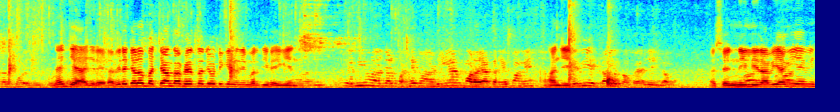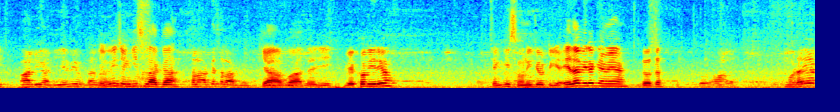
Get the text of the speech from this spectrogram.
ਚੱਲ ਕੋਈ ਨਹੀਂ ਨਹੀਂ ਜਾਇਜ਼ ਰੇਟ ਆ। ਵੀਰੇ ਚਲੋ ਬੱਚਾ ਹੁੰਦਾ ਫਿਰ ਤਾਂ ਝੋਟੀ ਕਿੰਨੇ ਦੀ ਮਰਜ਼ੀ ਹੋਏਗੀ ਜਾਂਦੀ। ਇਹ ਵੀ ਹੁਣ ਚੱਲ ਪੱਠੇ ਕਾਂਡੀ ਆ ਮਾੜਾ ਜਿਹਾ ਕਰੇ ਭਾਵੇਂ। ਹਾਂਜੀ। ਇਹ ਵੀ ਇਦਾਂ ਹੀ ਉਦਾਂ ਪੈ ਜਾਈਦਾ ਵਾ। ਅੱਛਾ ਨੀਲੀ ਰਾਵੀ ਆ ਗਈ ਇਹ ਵੀ? ਹਾਂਜੀ ਹਾਂਜੀ ਇਹ ਵੀ ਉਦਾਂ ਇਹ ਵੀ ਚੰਗੀ ਸਲਾਗਾ। ਸਲਾਗ ਸਲਾਗ। ਕੀ ਬਾਤ ਹੈ ਜੀ। ਵੇਖੋ ਵੀਰਿਓ ਚੰਗੀ ਸੋਹਣੀ ਝੋਟੀ ਆ। ਇਹਦਾ ਵੀਰੇ ਕਿਵੇਂ ਆ ਦੁੱਧ? ਮਾੜਾ ਜਿਹਾ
